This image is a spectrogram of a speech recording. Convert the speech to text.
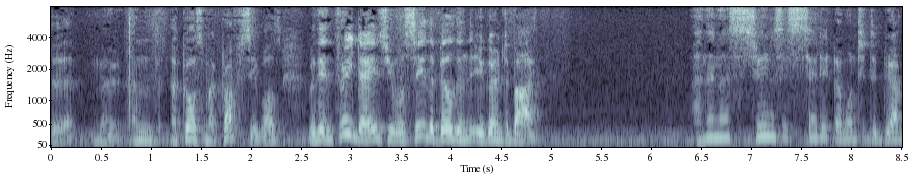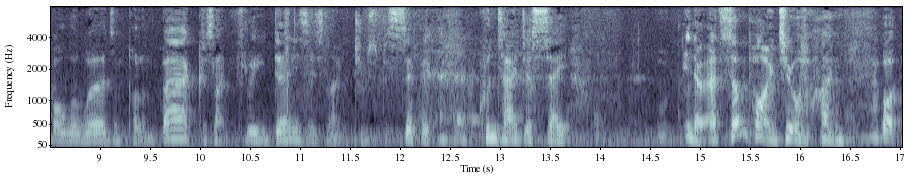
uh, mode. And of course, my prophecy was within three days you will see the building that you're going to buy. And then as soon as I said it, I wanted to grab all the words and pull them back because, like, three days is like too specific. Couldn't I just say, you know, at some point you'll find. Or,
